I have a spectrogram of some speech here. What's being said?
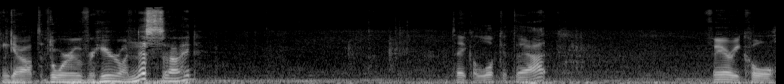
Can get out the door over here on this side. Take a look at that. Very cool.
